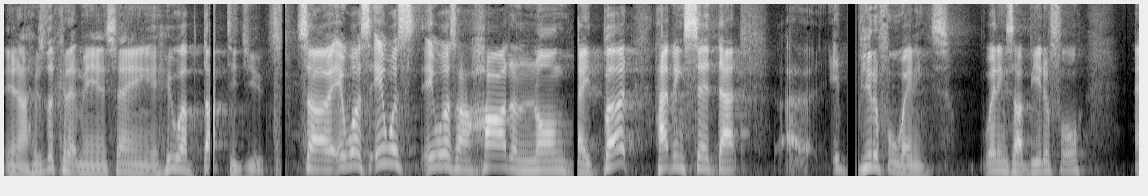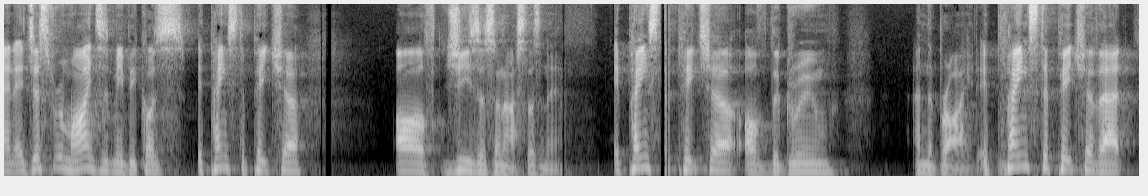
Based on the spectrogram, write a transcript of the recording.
You know, he was looking at me and saying, Who abducted you? So it was, it was, it was a hard and long day. But having said that, uh, it, beautiful weddings Weddings are beautiful. And it just reminds me because it paints the picture of Jesus and us, doesn't it? It paints the picture of the groom and the bride. It paints the picture that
